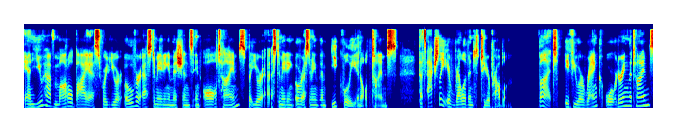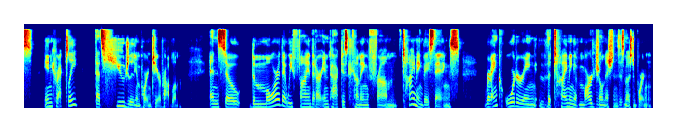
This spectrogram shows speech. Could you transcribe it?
and you have model bias where you are overestimating emissions in all times, but you are estimating, overestimating them equally in all times. That's actually irrelevant to your problem. But if you are rank ordering the times incorrectly, that's hugely important to your problem. And so the more that we find that our impact is coming from timing based things, rank ordering the timing of marginal emissions is most important.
